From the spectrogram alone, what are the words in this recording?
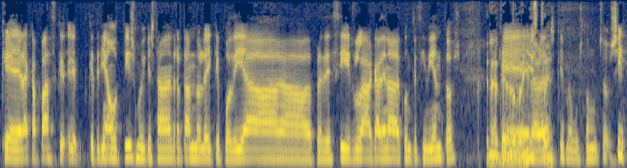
que era capaz, que, que tenía autismo y que estaban tratándole y que podía predecir la cadena de acontecimientos. ¿En el que nos La reñiste? verdad es que me gustó mucho. Sí,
